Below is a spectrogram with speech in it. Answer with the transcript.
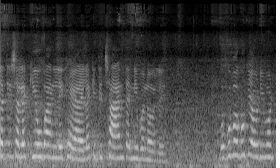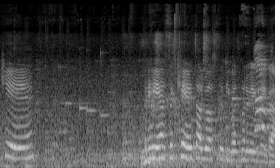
त्रिशा त्रिशाला क्यूब आणले खेळायला किती छान त्यांनी बनवले. बघू बघू केवढी मोठी आहे. तर हे असं खेळ चालू असतो दिवसभर वेगवेगळा.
